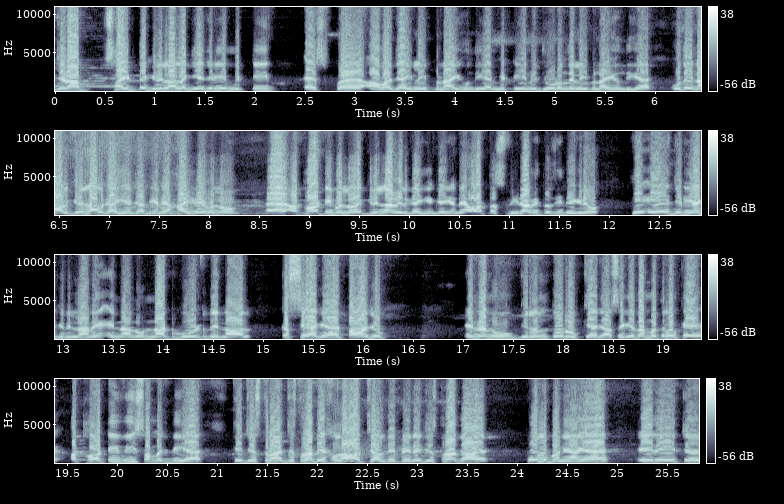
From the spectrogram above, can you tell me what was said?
ਜਿਹੜਾ ਸਾਈਡ ਤੇ ਗ੍ਰਿਲਾਂ ਲੱਗੀਆਂ ਜਿਹੜੀਆਂ ਮਿੱਟੀ ਇਸ ਆਵਾਜਾਈ ਲਈ ਬਣਾਈ ਹੁੰਦੀ ਹੈ, ਮਿੱਟੀ ਇਹਨੂੰ ਜੋੜਨ ਦੇ ਲਈ ਬਣਾਈ ਹੁੰਦੀ ਹੈ, ਉਹਦੇ ਨਾਲ ਗ੍ਰਿਲਾਂ ਲਗਾਈਆਂ ਜਾਂਦੀਆਂ ਨੇ ਹਾਈਵੇ ਵੱਲੋਂ ਅਥਾਰਟੀ ਵੱਲੋਂ ਗ੍ਰਿਲਾਂ ਵੀ ਲਗਾਈਆਂ ਗਈਆਂ ਨੇ ਔਰ ਤਸਵੀਰਾਂ ਵੀ ਤੁਸੀਂ ਦੇਖ ਰਹੇ ਹੋ ਕਿ ਇਹ ਜਿਹੜੀਆਂ ਗ੍ਰਿਲਾਂ ਨੇ, ਇਹਨਾਂ ਨੂੰ ਨਟ ਬੋਲਟ ਦੇ ਨਾਲ ਕੱਸਿਆ ਗਿਆ ਹੈ ਤਾਂ ਜੋ ਇਹਨਾਂ ਨੂੰ ਗਿਰਨ ਤੋਂ ਰੋਕਿਆ ਜਾ ਸਕੇ। ਇਹਦਾ ਮਤਲਬ ਕਿ ਅਥਾਰਟੀ ਵੀ ਸਮਝਦੀ ਹੈ ਕਿ ਜਿਸ ਤਰ੍ਹਾਂ ਜਿਸ ਤਰ੍ਹਾਂ ਦੇ ਹਾਲਾਤ ਚੱਲਦੇ ਪਏ ਨੇ, ਜਿਸ ਤਰ੍ਹਾਂ ਦਾ ਪੁਲ ਬਣਿਆ ਗਿਆ ਹੈ ਇਹਦੇ ਚ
